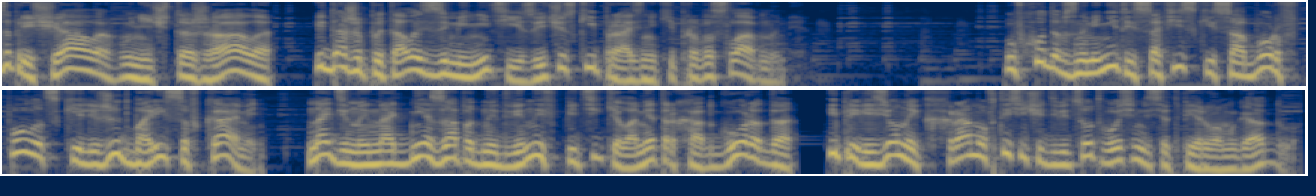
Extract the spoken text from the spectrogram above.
запрещала, уничтожала и даже пыталась заменить языческие праздники православными. У входа в знаменитый Софийский собор в Полоцке лежит Борисов камень, найденный на дне западной Двины в пяти километрах от города и привезенный к храму в 1981 году.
